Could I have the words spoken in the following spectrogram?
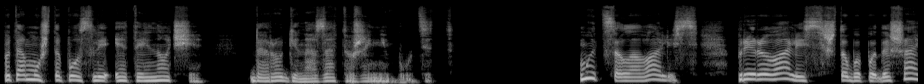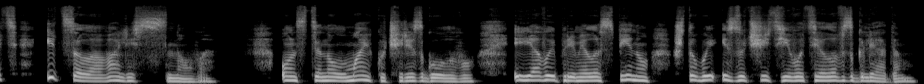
потому что после этой ночи дороги назад уже не будет. Мы целовались, прерывались, чтобы подышать, и целовались снова. Он стянул майку через голову, и я выпрямила спину, чтобы изучить его тело взглядом.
